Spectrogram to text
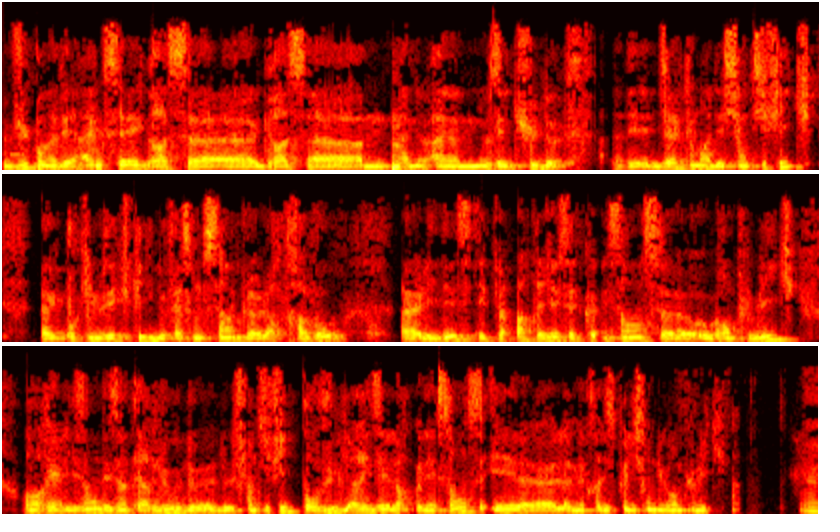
vu qu'on avait accès grâce à, grâce à, nos études directement à des scientifiques euh, pour qu'ils nous expliquent de façon simple leurs travaux. Euh, l'idée, c'était de faire partager cette connaissance euh, au grand public en réalisant des interviews de, scientifiques pour vulgariser leurs connaissances et la mettre à disposition du grand public. Mm.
